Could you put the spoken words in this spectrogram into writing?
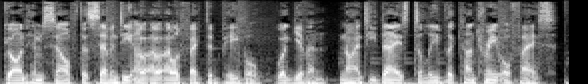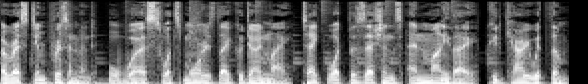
God himself. The 70,000 affected people were given 90 days to leave the country or face arrest imprisonment or worse what's more is they could only take what possessions and money they could carry with them.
